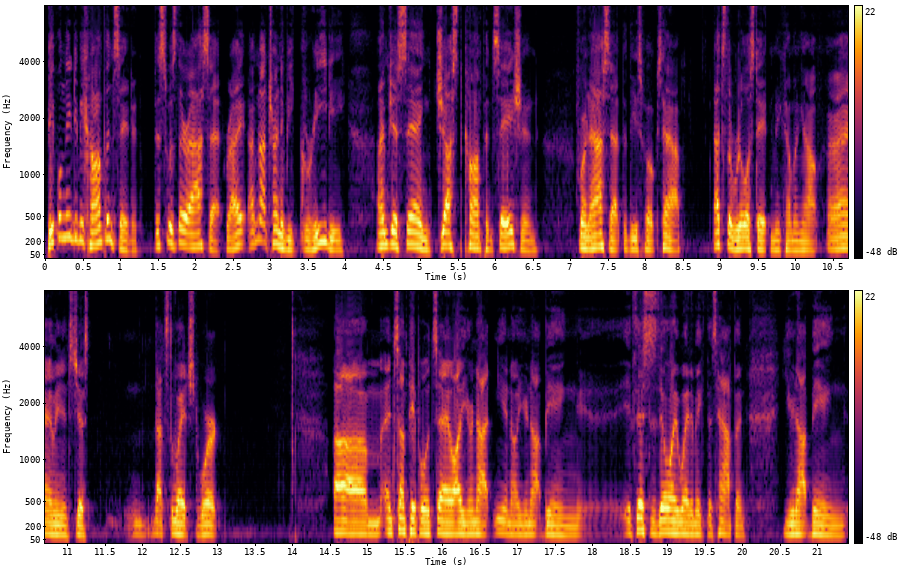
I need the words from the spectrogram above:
People need to be compensated. This was their asset, right? I'm not trying to be greedy. I'm just saying just compensation for an asset that these folks have. That's the real estate in me coming out. I mean, it's just that's the way it should work. Um, and some people would say, well, you're not, you know, you're not being, if this is the only way to make this happen, you're not being,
